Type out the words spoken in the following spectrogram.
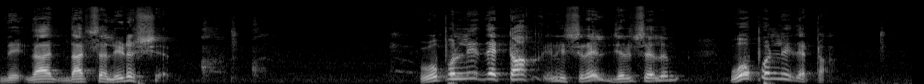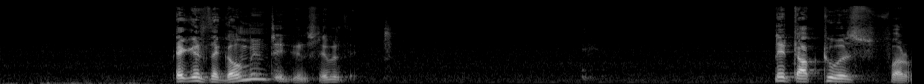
They, that That's a leadership. Openly they talk in Israel, Jerusalem. Openly they talk. Against the government, against everything. They talk to us for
